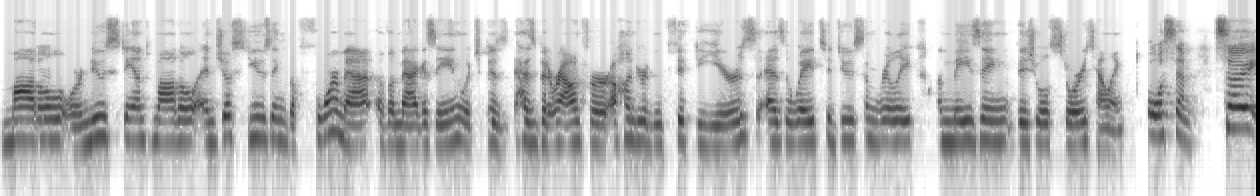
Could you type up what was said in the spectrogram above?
model mm-hmm. or newsstand model and just using the format of a magazine, which is, has been around for 150 years, as a way to do some really amazing visual storytelling. Awesome. So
